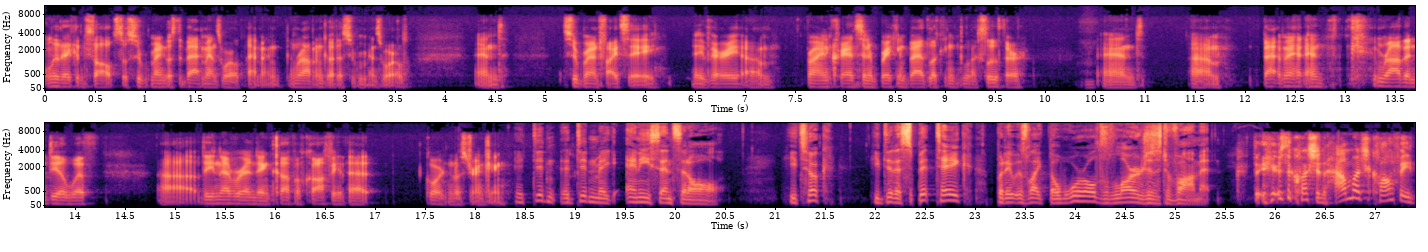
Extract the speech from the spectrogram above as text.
only they can solve. So Superman goes to Batman's world, Batman and Robin go to Superman's world, and Superman fights a a very um, Bryan Cranston and Breaking Bad looking Lex Luthor, and um, Batman and Robin deal with uh, the never ending cup of coffee that Gordon was drinking. It didn't it didn't make any sense at all. He took he did a spit take, but it was like the world's largest vomit. Here's the question: How much coffee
